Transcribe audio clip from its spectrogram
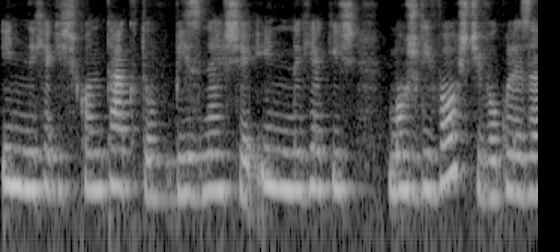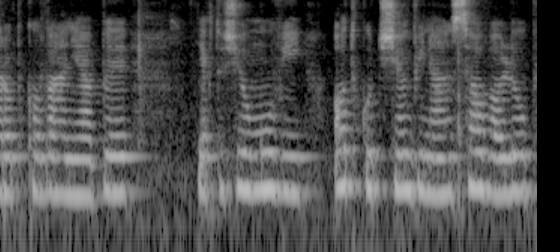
innych jakichś kontaktów w biznesie, innych jakichś możliwości w ogóle zarobkowania, by, jak to się mówi, odkuć się finansowo lub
